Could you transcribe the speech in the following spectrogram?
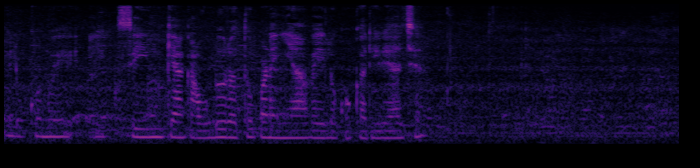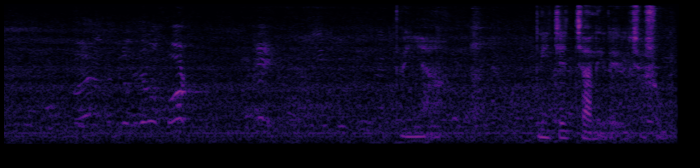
એ લોકોનો એ- એક સીન ક્યાંક આઉટડોર હતો, પણ અહીંયા હવે એ લોકો કરી રહ્યા છે. તો અહીંયા નીચે જ ચાલી રહ્યું છે શૂટ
